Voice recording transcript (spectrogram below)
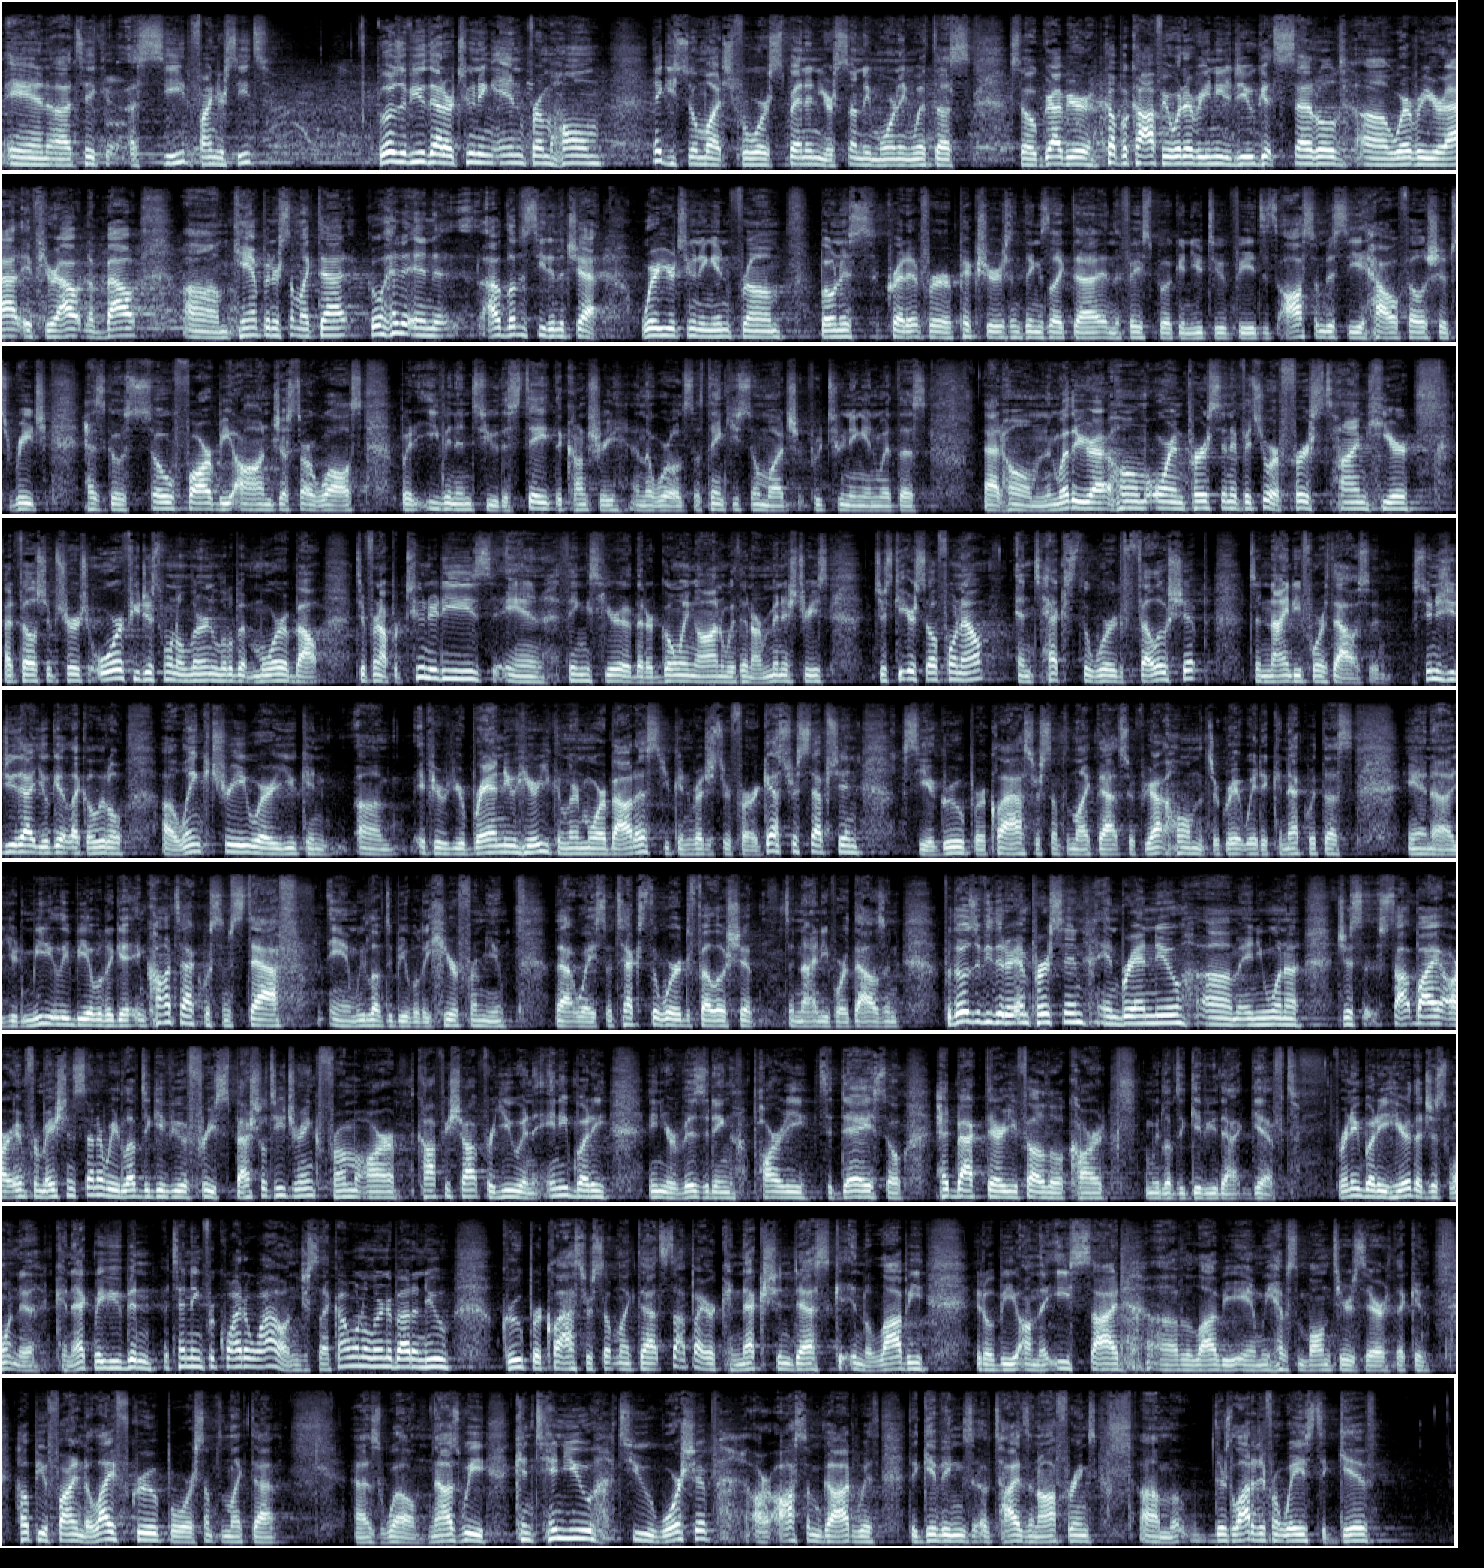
and uh, take a seat, find your seats. For those of you that are tuning in from home, thank you so much for spending your Sunday morning with us. So grab your cup of coffee or whatever you need to do, get settled uh, wherever you're at. If you're out and about, um, camping or something like that, go ahead and I would love to see it in the chat where you're tuning in from. Bonus credit for pictures and things like that in the Facebook and YouTube feeds. It's awesome to see how Fellowship's reach has goes so far beyond just our walls, but even into the state, the country, and the world. So thank you so much for tuning in with us at home. And whether you're at home or in person, if it's your first time here at Fellowship Church, or if you just want to learn a little bit more about different opportunities and things here that are going on within our ministries, just get your cell phone out and text the word fellowship to 94,000. As soon as you do that, you'll get like a little uh, link tree where you can, um, if you're, you're brand new here, you can learn more about us. You can register for our guest reception, see a group or a class or something like that. So if you're at home, that's a great way to connect with us. And uh, you'd immediately be able to get in contact with some staff. And we'd love to be able to hear from you that way. So text the word fellowship to 94,000. For those of you that are in person and brand new um, and you want to just stop by our information center, we'd love to give you a free specialty drink from our coffee shop for you and anybody in your visiting party today. So head back there. You filled out a little card, and we'd love to give you that gift. For anybody here that just want to connect, maybe you've been attending for quite a while and just like, I want to learn about a new group or class or something like that, stop by our connection desk in the lobby. It'll be on the east side of the lobby, and we have some volunteers there that can help you find a life group or something like that as well. Now, as we continue to worship our awesome God with the givings of tithes and offerings, um, there's a lot of different ways to give.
